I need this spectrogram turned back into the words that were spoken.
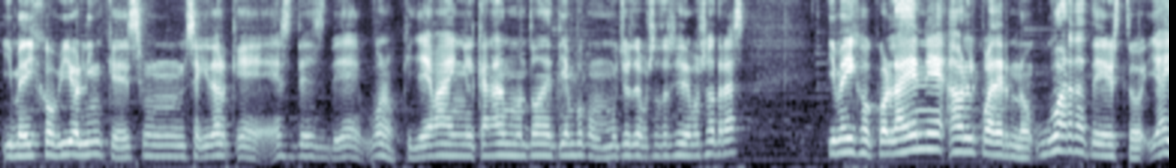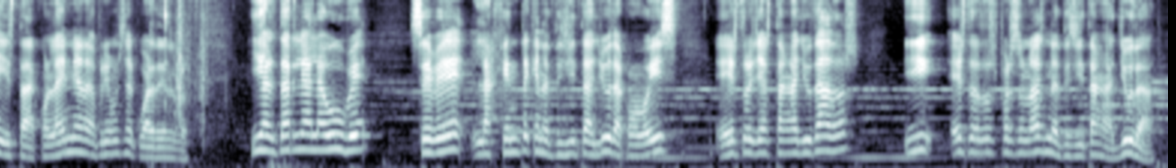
y me dijo Violin, que es un seguidor que es desde, bueno, que lleva en el canal un montón de tiempo, como muchos de vosotros y de vosotras. Y me dijo, con la N abre el cuaderno, guárdate esto. Y ahí está, con la N abrimos el cuaderno. Y al darle a la V, se ve la gente que necesita ayuda. Como veis, estos ya están ayudados y estas dos personas necesitan ayuda.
